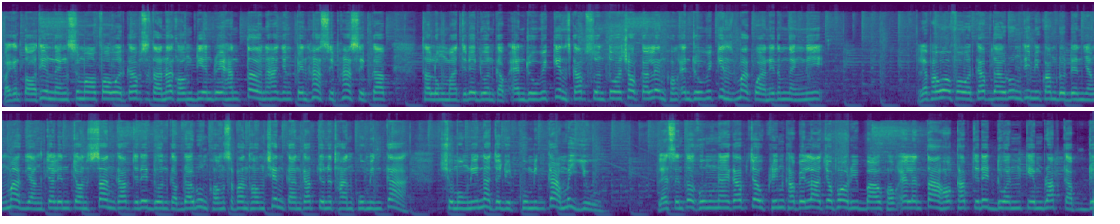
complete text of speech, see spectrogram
ไปกันต่อที่ตำแหน่ง small forward ครับสถานะของเดียนเรฮันเตอร์นะฮะยังเป็น 50-50 ครับ ถ้าลงมาจะได้ดวลกับแอนดรูว์วิกกินส์ครับส่วนตัวชอบการเล่นของแอนดรูว์วิกกินส์มากกว่าในตำแหน่งนี้ และ power forward ครับดาวรุ่งที่มีความโดดเด่นอย่างมากอย่างเจเลนจอนสันครับจะได้ดวลกับดาวรุ่งของสะพานทองเช่นกันครับโจนาธานคูมินกาชั่วโมงนี้น่าจะหยุดคูมินกาไม่อยู่ และเซนเตอร์คุมวงในครับเจ้าครินคาเบล่าเจ้าพ่อรีบาวของแอตแลนตาฮอคครับจะได้ดวลเกมรับกับเดร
